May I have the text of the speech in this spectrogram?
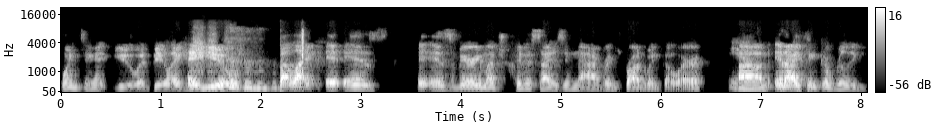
pointing at you and being like, hey, you, but like it is it is very much criticizing the average Broadway goer yeah um, and I think a really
